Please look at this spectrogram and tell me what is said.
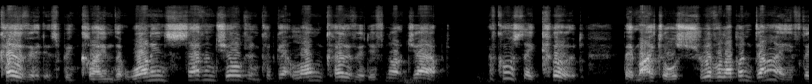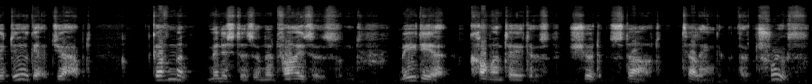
COVID. It's been claimed that one in seven children could get long COVID if not jabbed. Of course they could. They might all shrivel up and die if they do get jabbed. Government ministers and advisers and media commentators should start telling the truth.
